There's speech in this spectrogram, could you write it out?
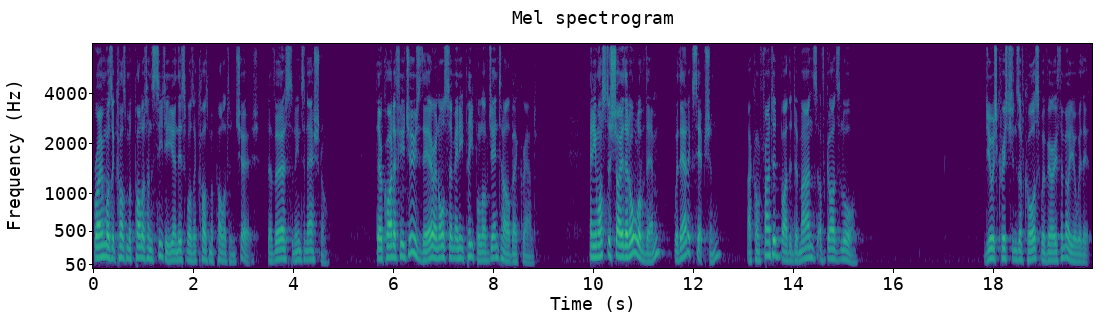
Rome was a cosmopolitan city, and this was a cosmopolitan church, diverse and international. There are quite a few Jews there, and also many people of Gentile background. And he wants to show that all of them, without exception, are confronted by the demands of God's law. Jewish Christians, of course, were very familiar with it.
